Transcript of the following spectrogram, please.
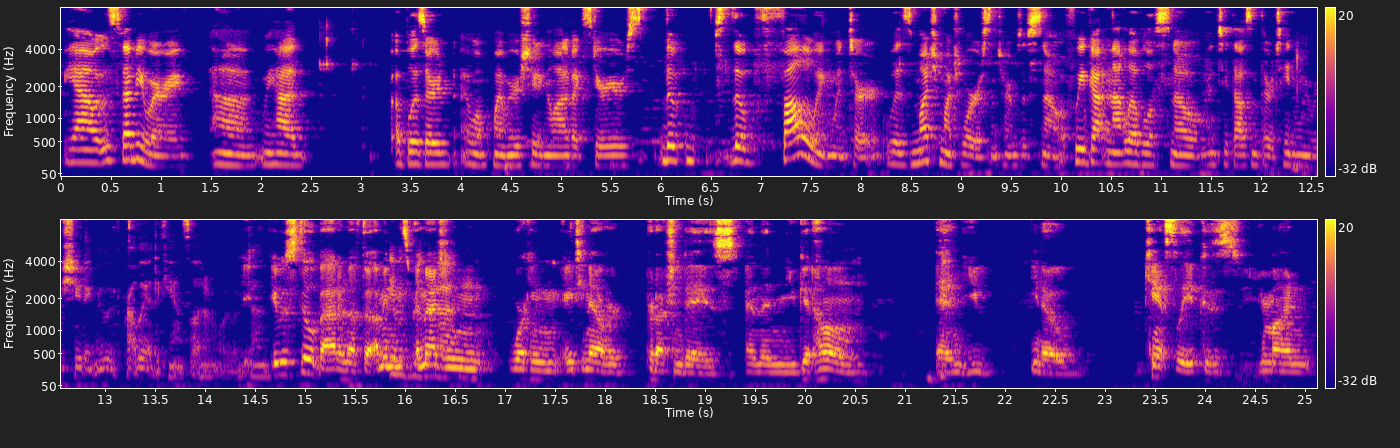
Yeah, it was February. Uh, we had a blizzard at one point. We were shooting a lot of exteriors. The the following winter was much much worse in terms of snow. If we'd gotten that level of snow in 2013 when we were shooting, we would have probably had to cancel. I don't know what we would have done. It was still bad enough, though. I mean, really imagine working 18 hour production days and then you get home and you, you know, can't sleep because your mind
